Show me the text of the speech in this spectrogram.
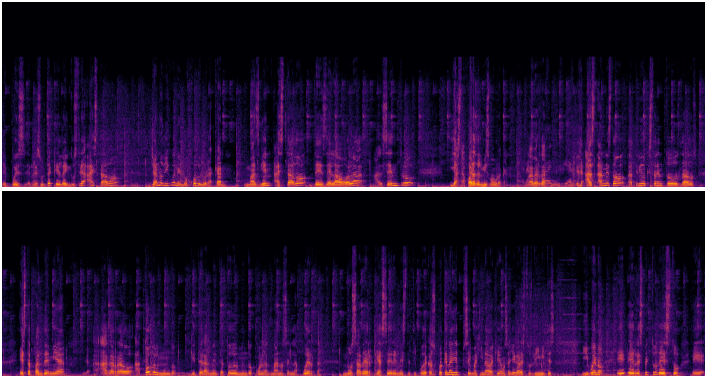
eh, pues resulta que la industria ha estado, ya no digo en el ojo del huracán, más bien ha estado desde la ola al centro y hasta fuera del mismo huracán. La, verdad. Han estado, ha tenido que estar en todos lados. Esta pandemia ha agarrado a todo el mundo, literalmente a todo el mundo, con las manos en la puerta. No saber qué hacer en este tipo de casos, porque nadie se imaginaba que íbamos a llegar a estos límites. Y bueno, eh, eh, respecto de esto, eh,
